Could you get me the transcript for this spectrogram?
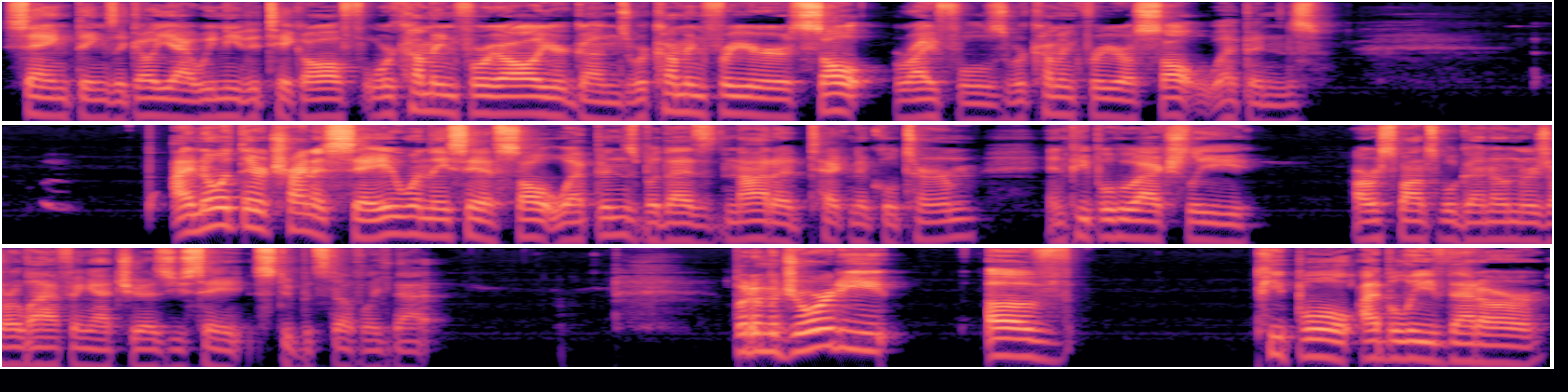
saying things like, "Oh yeah, we need to take off. We're coming for all your guns. We're coming for your assault rifles. We're coming for your assault weapons." I know what they're trying to say when they say assault weapons, but that's not a technical term. And people who actually are responsible gun owners are laughing at you as you say stupid stuff like that. But a majority of people, I believe, that are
